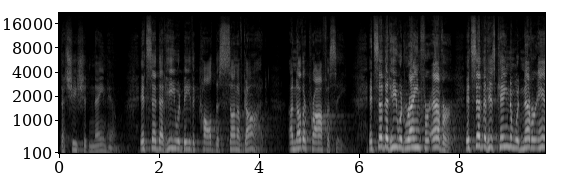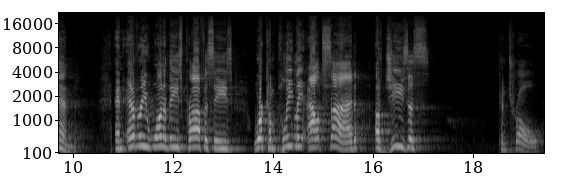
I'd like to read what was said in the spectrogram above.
that she should name him. It said that he would be the, called the Son of God, another prophecy. It said that he would reign forever. It said that his kingdom would never end. And every one of these prophecies were completely outside of Jesus' control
